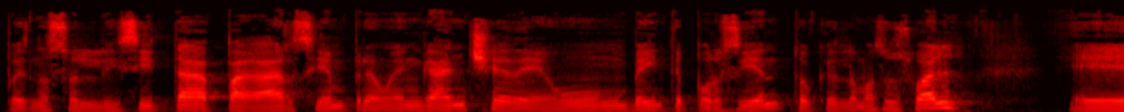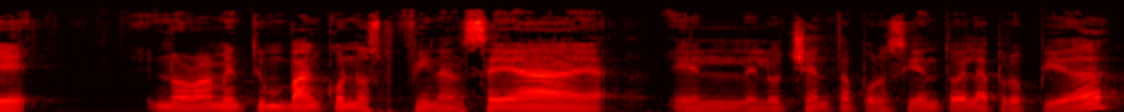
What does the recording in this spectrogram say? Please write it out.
pues nos solicita pagar siempre un enganche de un 20%, que es lo más usual. Eh, normalmente un banco nos financia el, el 80% de la propiedad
